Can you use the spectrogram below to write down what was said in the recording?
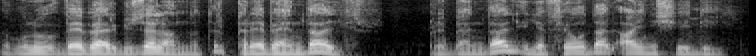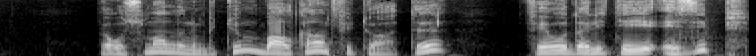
bunu Weber güzel anlatır. Prebendaldir. Prebendal ile feodal aynı şey değil. Ve Osmanlı'nın bütün Balkan fütuhatı feodaliteyi ezip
